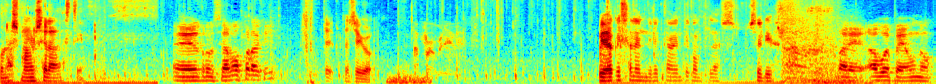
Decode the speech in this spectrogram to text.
Unas manos heladas, tío. Eh, ¿Ruseamos por aquí? Sí, te sigo. Cuidado que salen directamente con flash. Serios. Vale, AWP, uno.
